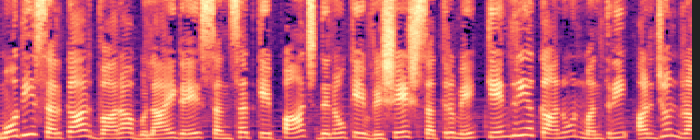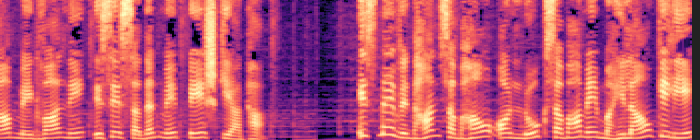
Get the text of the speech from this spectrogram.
मोदी सरकार द्वारा बुलाए गए संसद के पाँच दिनों के विशेष सत्र में केंद्रीय कानून मंत्री अर्जुन राम मेघवाल ने इसे सदन में पेश किया था। इसमें विधानसभाओं और लोकसभा में महिलाओं के लिए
